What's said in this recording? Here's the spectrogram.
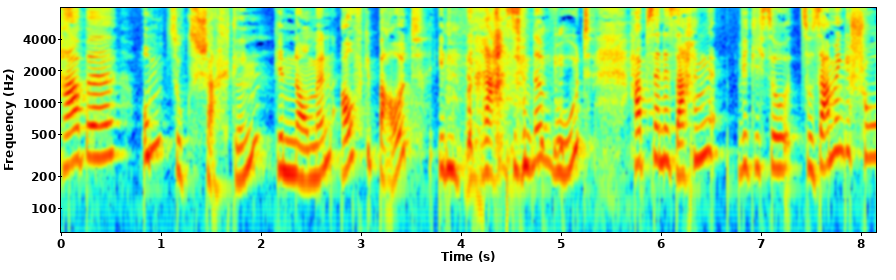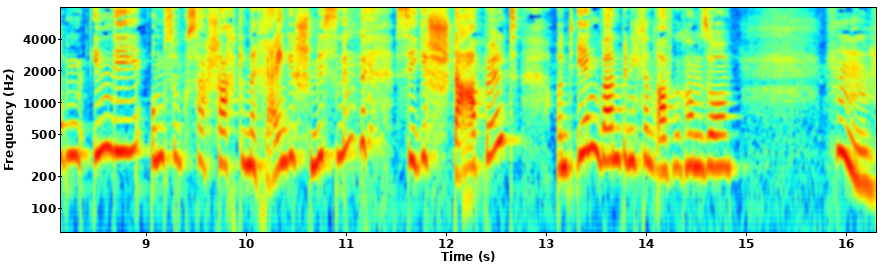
Habe Umzugsschachteln genommen, aufgebaut in rasender Wut, habe seine Sachen wirklich so zusammengeschoben, in die Umzugsschachteln reingeschmissen, sie gestapelt und irgendwann bin ich dann draufgekommen so, hm,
